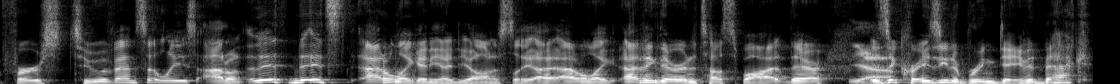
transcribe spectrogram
first two events at least. I don't. It, it's I don't like any idea honestly. I, I don't like. I think they're in a tough spot there. Yeah. Is it crazy to bring David back?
